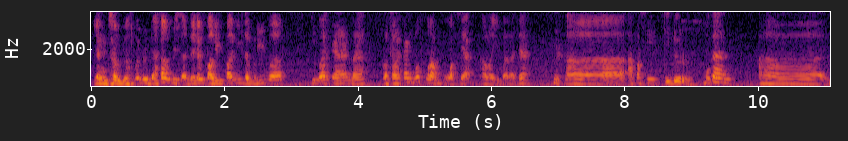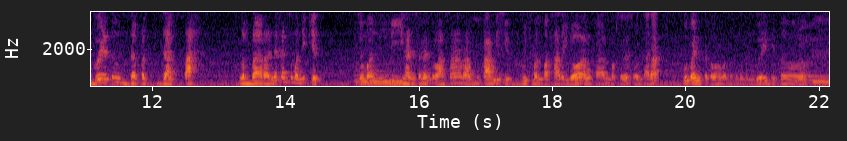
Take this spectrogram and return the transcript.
yang jam 8 udah habis ada yang paling pagi jam 5 Jumat kan nah masalah kan gue kurang puas ya kalau ibaratnya eh, apa sih? Tidur. bukan. Eh, gue itu dapat jatah lebarannya kan cuma dikit. Cuman Hmm. di hari Senin Selasa Rabu Kamis gitu. Gue cuma empat hari doang kan. Maksudnya sementara gue pengen ketemu sama temen-temen gue gitu. Hmm.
